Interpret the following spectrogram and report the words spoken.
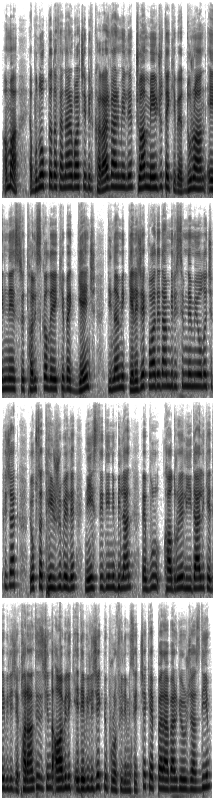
Ama bu noktada Fenerbahçe bir karar vermeli. Şu an mevcut ekibe Duran, El Nesri, Taliskalı ekibe genç, dinamik, gelecek vadeden bir isimle mi yola çıkacak? Yoksa tecrübeli, ne istediğini bilen ve bu kadroya liderlik edebilecek, parantez içinde abilik edebilecek bir profili mi seçecek? Hep beraber göreceğiz diyeyim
